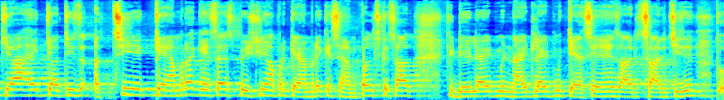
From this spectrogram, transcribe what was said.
क्या है, क्या चीज़ अच्छी है कैमरा कैसा है स्पेशली यहाँ पर कैमरे के सैम्पल्स के साथ कि डे लाइट में नाइट लाइट में कैसे हैं सारी सारी चीज़ें। तो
